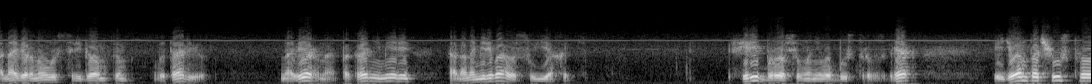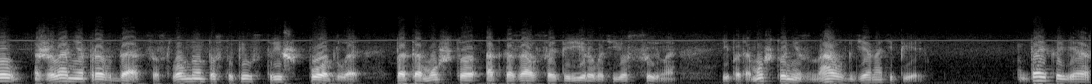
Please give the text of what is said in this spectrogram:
Она вернулась с ребенком в Италию? Наверное, по крайней мере, она намеревалась уехать. Филипп бросил на него быстрый взгляд, и Дион почувствовал желание оправдаться, словно он поступил стриж подло, потому что отказался оперировать ее сына — и потому что не знал, где она теперь. «Дай-ка я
